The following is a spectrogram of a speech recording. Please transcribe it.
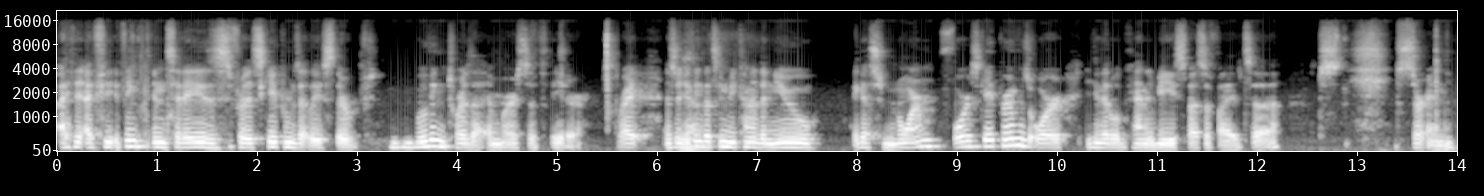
I, th- I fe- think in today's, for the escape rooms at least, they're moving towards that immersive theater, right? And so do you think that's going to be kind of the new, I guess, norm for escape rooms, or do you think that will kind of be specified to certain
